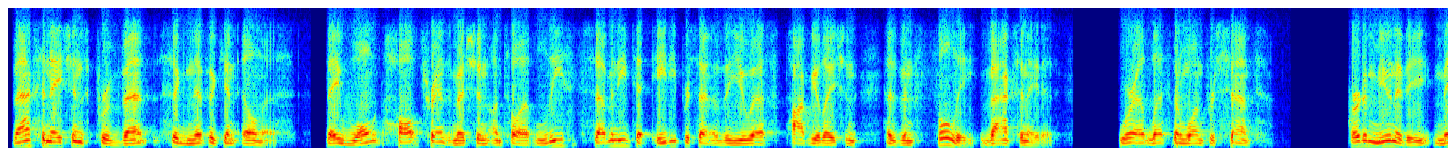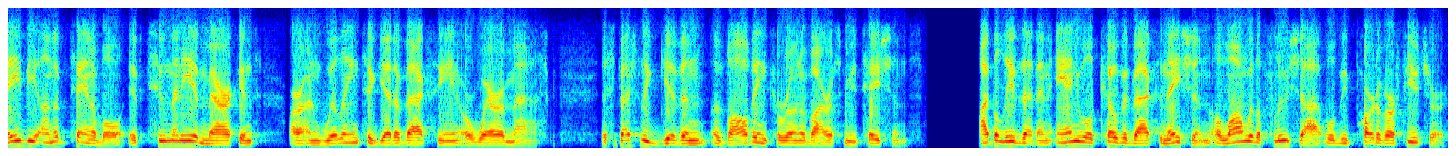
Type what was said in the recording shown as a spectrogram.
Vaccinations prevent significant illness. They won't halt transmission until at least 70 to 80% of the U.S. population has been fully vaccinated. We're at less than 1%. Herd immunity may be unobtainable if too many Americans are unwilling to get a vaccine or wear a mask, especially given evolving coronavirus mutations. I believe that an annual COVID vaccination, along with a flu shot, will be part of our future.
